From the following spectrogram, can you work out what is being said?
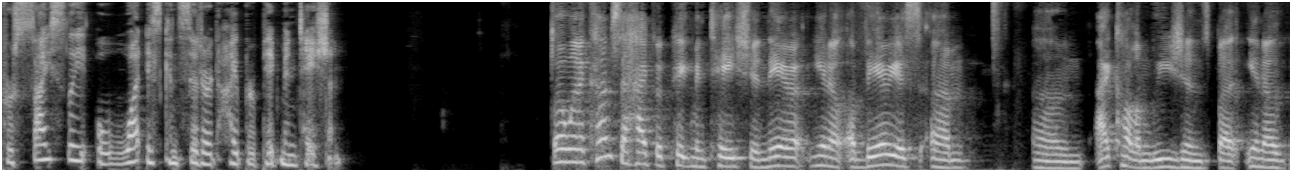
precisely what is considered hyperpigmentation? Well, when it comes to hyperpigmentation, there, you know, a various, um, um, I call them lesions, but, you know,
